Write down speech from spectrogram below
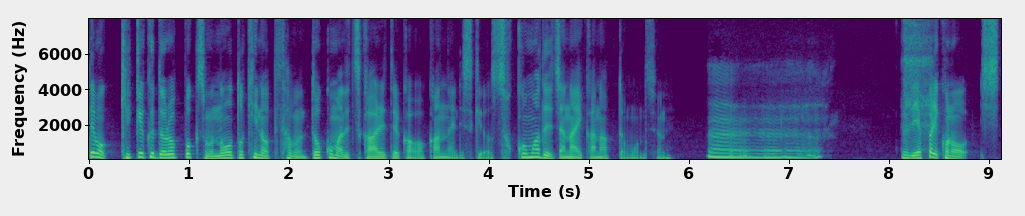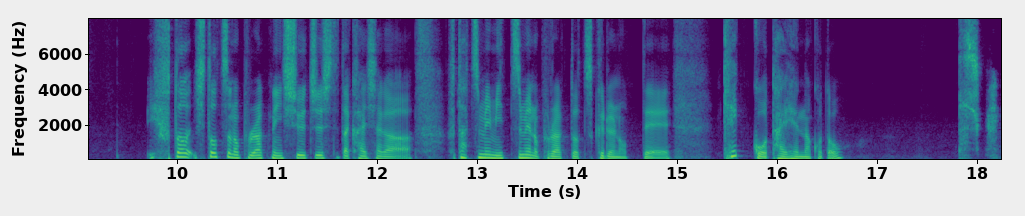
でも結局 Dropbox もノート機能って多分どこまで使われてるかわかんないですけど、そこまでじゃないかなって思うんですよね。うーん。なのでやっぱりこのしふと一つのプロダクトに集中してた会社が二つ目三つ目のプロダクトを作るのって結構大変なこと？確かに。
